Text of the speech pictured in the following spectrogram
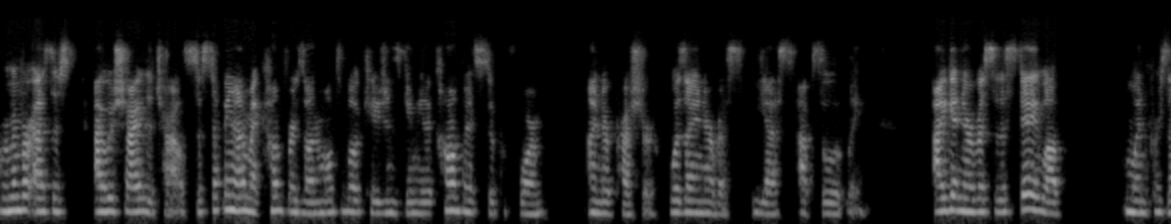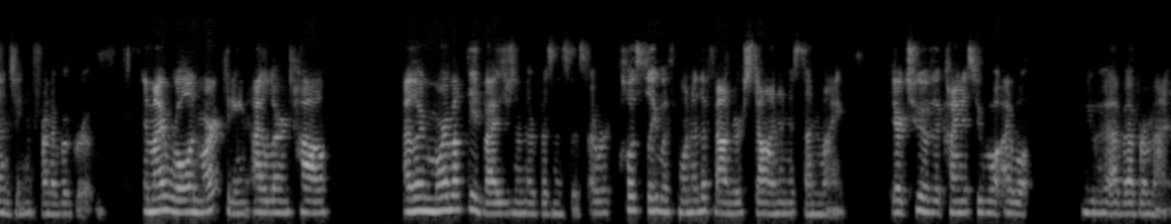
Remember, as a, I was shy as a child, so stepping out of my comfort zone on multiple occasions gave me the confidence to perform under pressure. Was I nervous? Yes, absolutely. I get nervous to this day while when presenting in front of a group. In my role in marketing, I learned how I learned more about the advisors and their businesses. I worked closely with one of the founders, Don, and his son Mike. They're two of the kindest people I will you have ever met.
